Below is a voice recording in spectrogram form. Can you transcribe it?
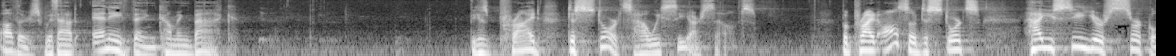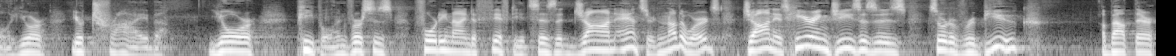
others without anything coming back. Because pride distorts how we see ourselves. But pride also distorts how you see your circle, your, your tribe, your people. In verses 49 to 50, it says that John answered. In other words, John is hearing Jesus' sort of rebuke about their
